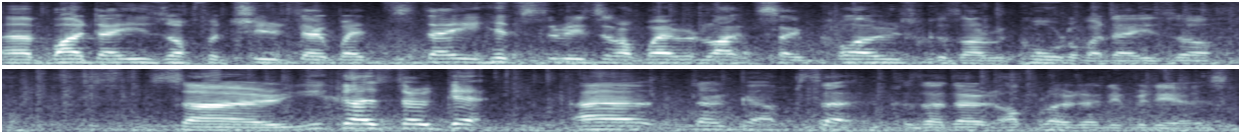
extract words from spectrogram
uh, my days off are Tuesday, Wednesday. Hence the reason I'm wearing like the same clothes because I record on my days off. So you guys don't get uh, don't get upset because I don't upload any videos.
